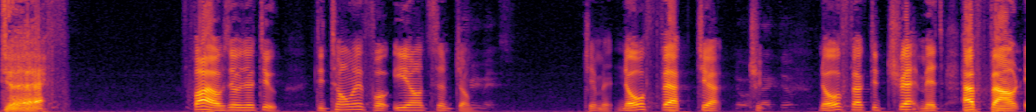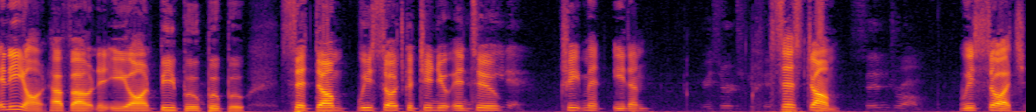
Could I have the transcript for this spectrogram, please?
Death. File 002. Determined for Eon symptom. Treatment. No effect. Check. No effective treatments have found in Eon. Have found in Eon. Beep boop boop boop. System research continue into Eden. treatment Eden. Research system Syndrome. research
